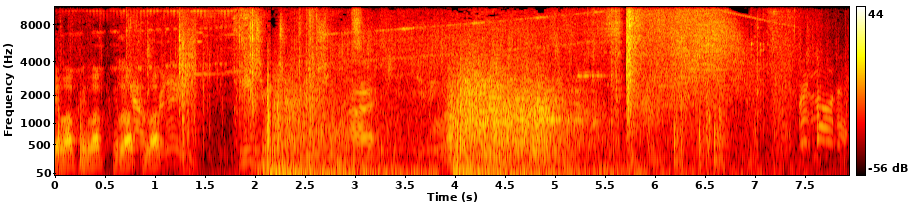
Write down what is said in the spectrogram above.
Heal up, heal up, heal up, heal up. grenade. Need to recharge my shields. Alright. Giving my Reloading.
